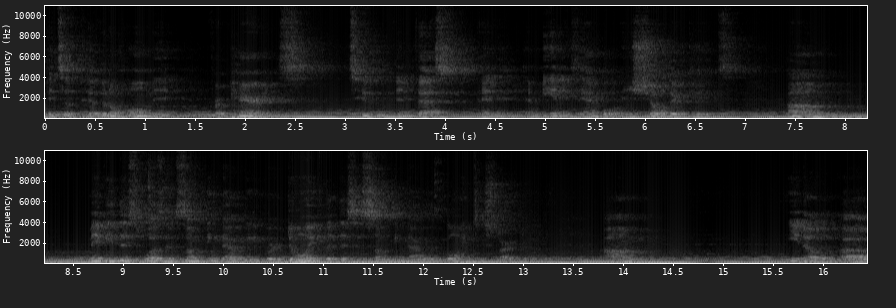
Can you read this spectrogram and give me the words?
it's a pivotal moment for parents to invest and, and be an example and show their kids. Um, maybe this wasn't something that we were doing, but this is something that we're going to start doing. Um, you know, uh,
